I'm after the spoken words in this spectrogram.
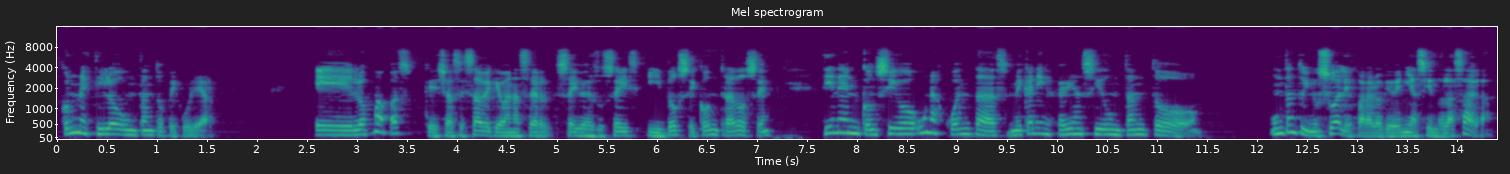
con un estilo un tanto peculiar. Eh, los mapas, que ya se sabe que van a ser 6 vs 6 y 12 contra 12, tienen consigo unas cuantas mecánicas que habían sido un tanto un tanto inusuales para lo que venía siendo la saga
